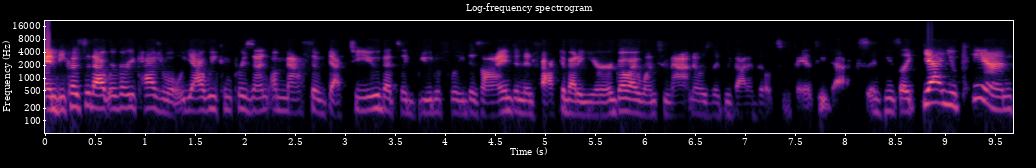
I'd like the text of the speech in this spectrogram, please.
And because of that we're very casual. Yeah we can present a massive deck to you that's like beautifully designed. And in fact about a year ago i went to matt and i was like we got to build some fancy decks. And he's like yeah you can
